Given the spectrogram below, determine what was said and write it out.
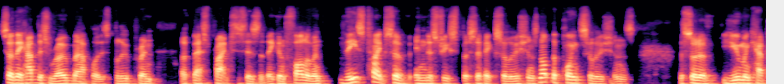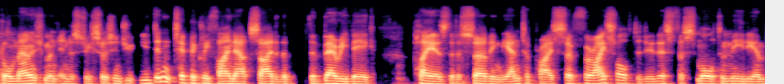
So they have this roadmap or this blueprint of best practices that they can follow. And these types of industry specific solutions, not the point solutions, the sort of human capital management industry solutions, you, you didn't typically find outside of the, the very big players that are serving the enterprise. So for iSolve to do this for small to medium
